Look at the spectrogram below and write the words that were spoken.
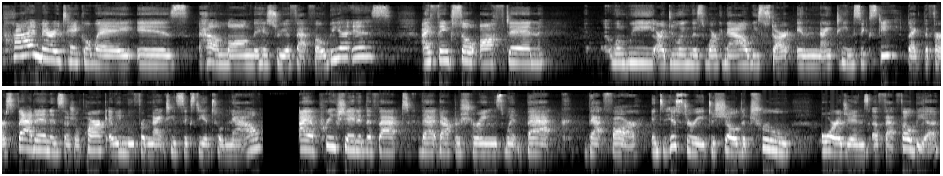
primary takeaway is how long the history of fat phobia is. I think so often when we are doing this work now, we start in 1960, like the first Fat-In in Central Park, and we move from 1960 until now. I appreciated the fact that Dr. Strings went back that far into history to show the true origins of fat phobia.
